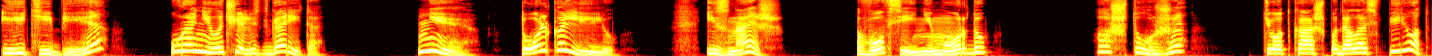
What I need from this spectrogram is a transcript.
«И тебе?» — уронила челюсть Горита. «Не, только Лилю. И знаешь, вовсе и не морду». «А что же?» Тетка аж подалась вперед,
